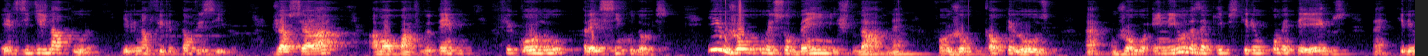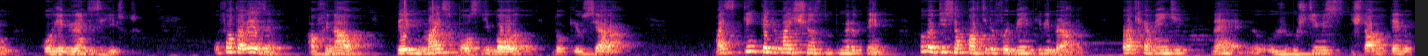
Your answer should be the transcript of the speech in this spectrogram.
ele se desnatura, ele não fica tão visível. Já o Ceará, a maior parte do tempo, ficou no 3-5-2. E o jogo começou bem estudado, né? Foi um jogo cauteloso, né? um jogo em nenhuma das equipes queriam cometer erros, né? queriam correr grandes riscos. O Fortaleza, ao final, teve mais posse de bola do que o Ceará. Mas quem teve mais chance no primeiro tempo? Como eu disse, a partida foi bem equilibrada. Praticamente, né, os, os times estavam tendo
